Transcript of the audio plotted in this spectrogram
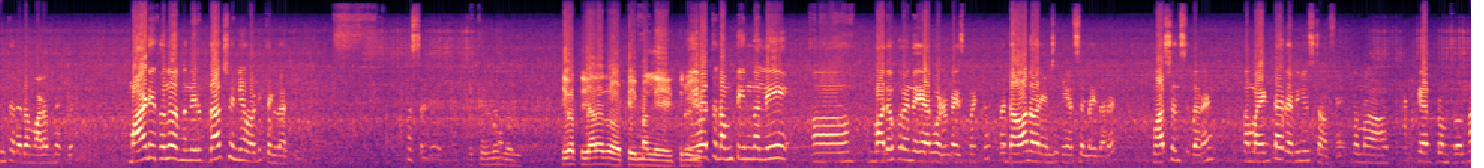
ಇಂಥದ್ದೆಲ್ಲ ಮಾಡಬೇಕು. ಬಿಟ್ಟು ಮಾಡಿದ್ರು ಅದನ್ನ ನಿರ್ದಾಕ್ಷಿಣ್ಯವಾಗಿ ತೆಗೆದಾಕ್ತೀವಿ. ಇವತ್ತು ಯಾರು ಟೀಮ್ ಅಲ್ಲಿ ಇದ್ರು? ಇವತ್ತು ನಮ್ಮ ಟೀಮ್ನಲ್ಲಿ ಮಾಧವಪುರದಿಂದ ಯಾರು ಅಡ್ವರ್ಟೈಸ್ಮೆಂಟ್ ಅಂಡ್ ಅವರ್ ಇಂಜಿನಿಯರ್ಸ್ ಎಲ್ಲ ಇದ್ದಾರೆ ಮಾರ್ಷಲ್ಸ್ ಇದ್ದಾರೆ ನಮ್ಮ ಎಂಟೈರ್ ರೆವಿನ್ಯೂ ಸ್ಟಾಫ್ ನಮ್ಮ ಕೇರ್ನ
